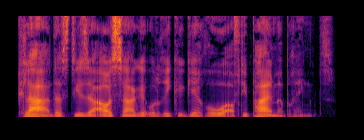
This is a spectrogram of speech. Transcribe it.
Klar, dass diese Aussage Ulrike Geraud auf die Palme bringt.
